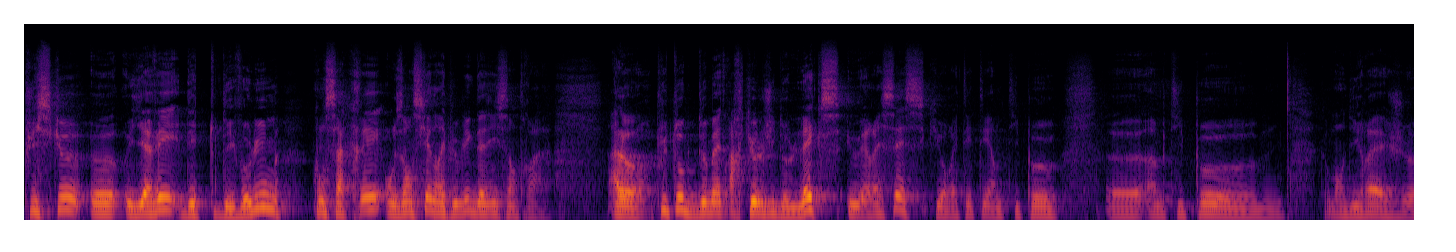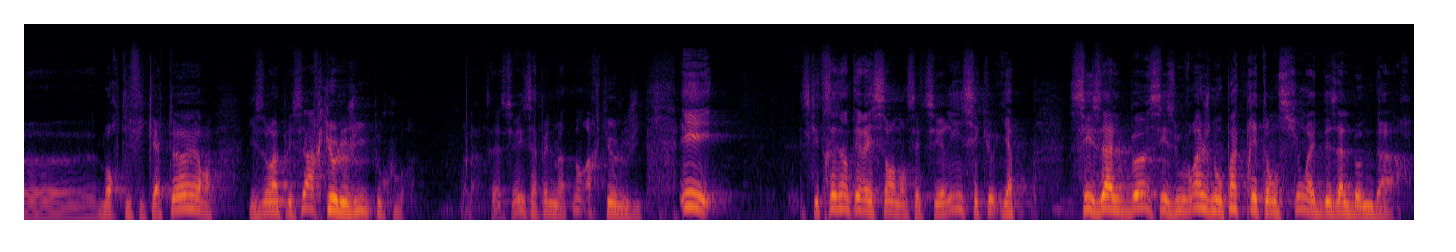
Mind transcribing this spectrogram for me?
puisqu'il euh, y avait des, volumes consacrés aux anciennes républiques d'Asie centrale. Alors, plutôt que de mettre archéologie de l'ex-URSS, qui aurait été un petit peu, euh, un petit peu euh, comment dirais-je, mortificateur, ils ont appelé ça archéologie tout court. Voilà, c'est la série qui s'appelle maintenant archéologie. Et ce qui est très intéressant dans cette série, c'est que ces, albums, ces ouvrages n'ont pas de prétention à être des albums d'art.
